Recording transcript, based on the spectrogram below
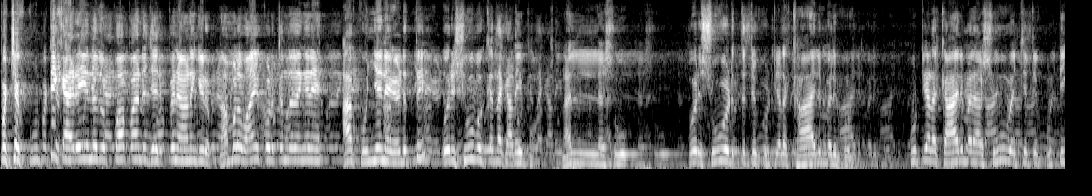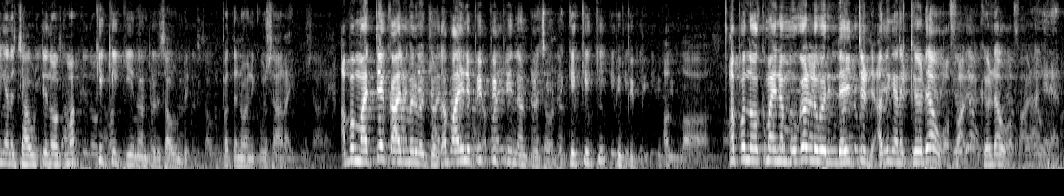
പക്ഷെ കുട്ടി കരയുന്നത് ഉപ്പാപ്പാന്റെ ചെരുപ്പിനാണെങ്കിലും നമ്മൾ വാങ്ങിക്കൊടുക്കുന്നത് എങ്ങനെ? ആ കുഞ്ഞിനെ എടുത്ത് ഒരു ഷൂ വെക്കുന്ന കടയിൽ പോകും. നല്ല ഷൂ. ഒരു ഷൂ എടുത്തിട്ട് കുട്ടിയുടെ കാലും കൊടുത്തു കുട്ടിയുടെ കാലുമല ആ ഷൂ വെച്ചിട്ട് കുട്ടി ഇങ്ങനെ ചവിട്ടി നോക്കുമ്പോൾ കിക്കി എന്ന് പറഞ്ഞിട്ടൊരു സൗണ്ട് അപ്പൊ തന്നെ എനിക്ക് ഉഷാറായി. അപ്പൊ മറ്റേ കാലുമൽ വെച്ചോണ്ട്. അപ്പൊ അതിന് പിപ്പിപ്പി എന്ന് പറഞ്ഞിട്ടൊരു സൗണ്ട് കിക്കി പിപ്പിപ്പി അല്ലാ അപ്പൊ നോക്കുമ്പോ അതിന്റെ മുകളിൽ ഒരു ലൈറ്റ് ഉണ്ട്. അതിങ്ങനെ കെട ഓഫാകുക കെട ഓഫാകുക അങ്ങനെയാണ്.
